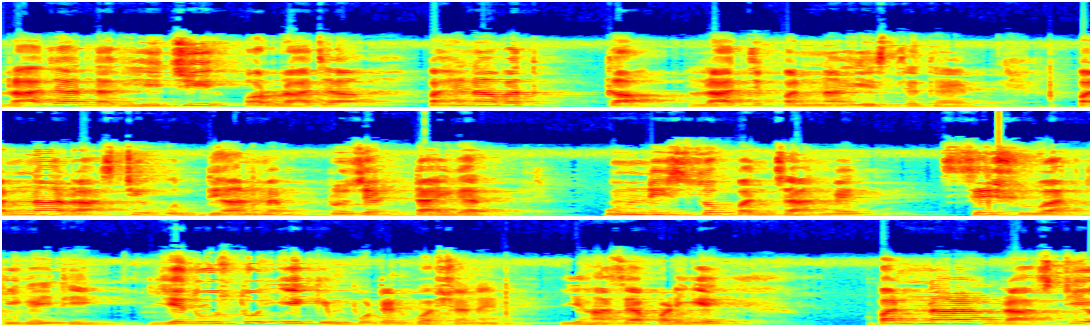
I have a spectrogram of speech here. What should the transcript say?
राजा दघीची और राजा पहनावत का राज्य पन्ना ही स्थित है। पन्ना राष्ट्रीय उद्यान में प्रोजेक्ट टाइगर उन्नीस सौ पंचानवे से शुरुआत की गई थी। ये दोस्तों, एक इंपॉर्टेंट क्वेश्चन है। यहाँ से आप पढ़िए। पन्ना राष्ट्रीय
